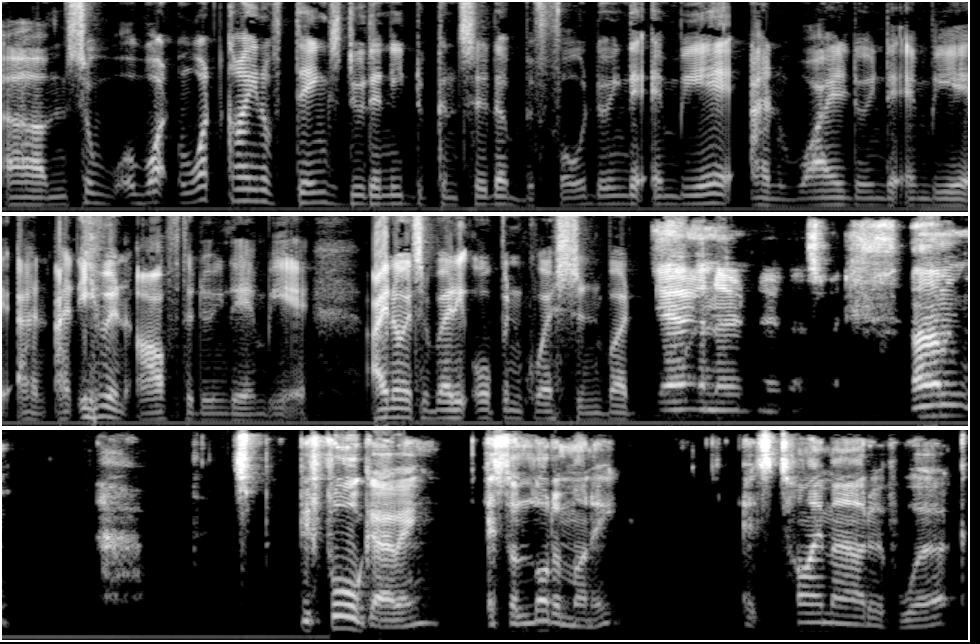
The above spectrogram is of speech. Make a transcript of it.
Um, so, what what kind of things do they need to consider before doing the MBA and while doing the MBA and, and even after doing the MBA? I know it's a very open question, but yeah, no, no, that's fine. Um, before going, it's a lot of money. It's time out of work.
